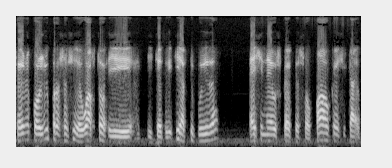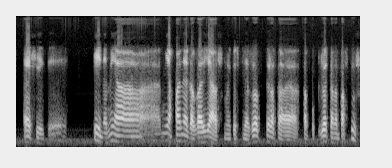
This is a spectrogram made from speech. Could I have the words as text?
Θέλει πολύ προσοχή. Εγώ αυτό, η, η κεντρική αυτή που είδα, έχει νέους παίκτες ο ΠΑΟΚ, έχει, κα- έχει ε, είναι μια, μια φανέλα βαριά ας πούμε και στην Ευρώπη τώρα θα, θα αποκλειόταν από αυτούς.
